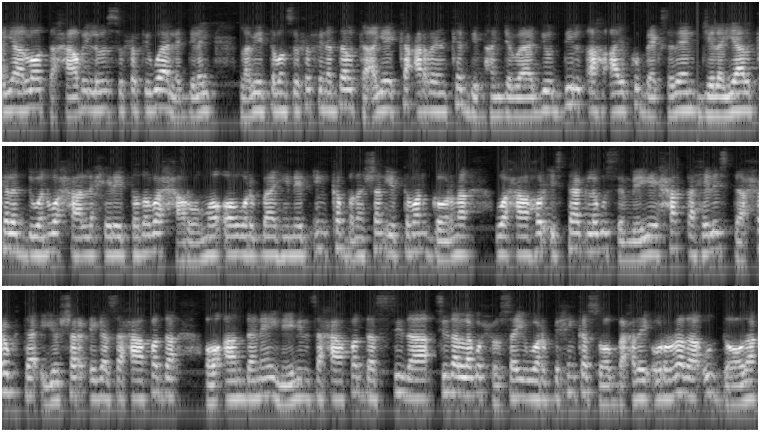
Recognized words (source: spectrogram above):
ayaa loo taxaabay laba suxufi waa la dilay labiiyo toban suxufina dalka ayay ka carareen kadib hanjabaadyo dil ah ay ku beegsadeen. Jilayaal kala duwan waxaa la xiray toddoba xarumo oo warbaahineed in ka badan shan iyo toban goorna waxaa hor istaag lagu sameeyey xaqa helista xogta iyo sharciga saxaafadda oo aan danaynaynin saxaafadda sida sida lagu xusay warbixin ka soo baxday ururada u dooda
